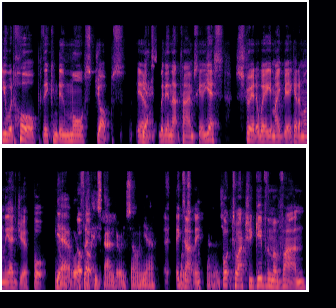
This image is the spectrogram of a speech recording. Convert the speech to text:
you would hope they can do most jobs, you know, yes. within that time scale. Yes, straight away you might be able to get them on the edge, but yeah, know, or a uh, flexi sander and so on. Yeah, exactly. But to actually give them a van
